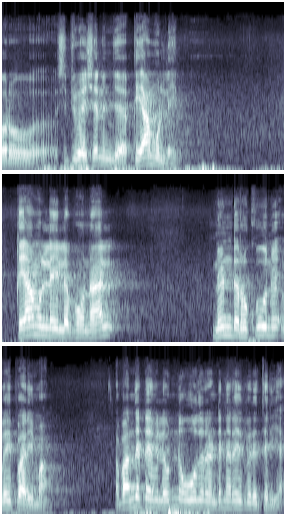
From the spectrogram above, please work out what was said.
ஒரு சுச்சுவேஷன் இந்த கியாமுல்லை கியாமுல்லையில் போனால் நின்ற ருக்குன்னு வைப்பார் இமாம். அப்போ அந்த டைமில் இன்னும் ஓதுறன்ட்டு நிறைய பேர் தெரியா?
